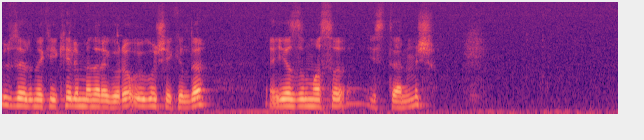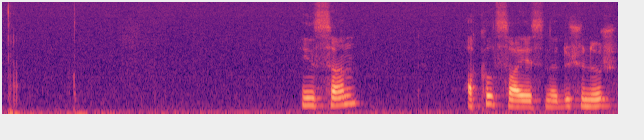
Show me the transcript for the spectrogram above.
Üzerindeki kelimelere göre uygun şekilde e, yazılması istenmiş. İnsan akıl sayesinde düşünür,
